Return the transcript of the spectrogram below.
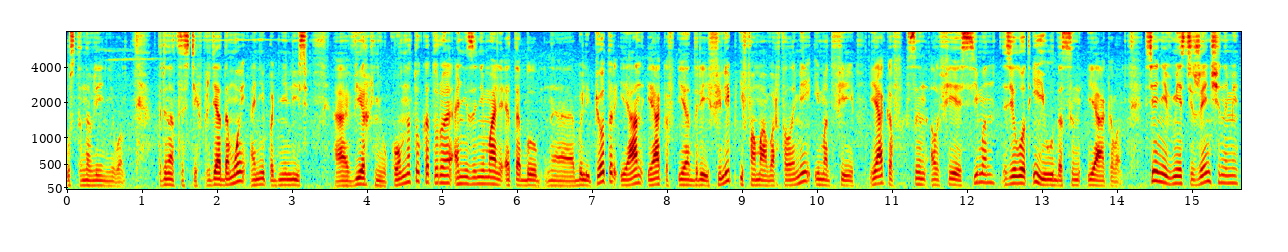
установления его. 13 стих. Придя домой, они поднялись а, в верхнюю комнату, которую они занимали. Это был, э, были Петр, Иоанн, Иаков и Андрей, Филипп и Фома, Варфоломей и Матфей, Иаков, сын Алфея, Симон, Зелот и Иуда, сын Иакова. Все они вместе с женщинами,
